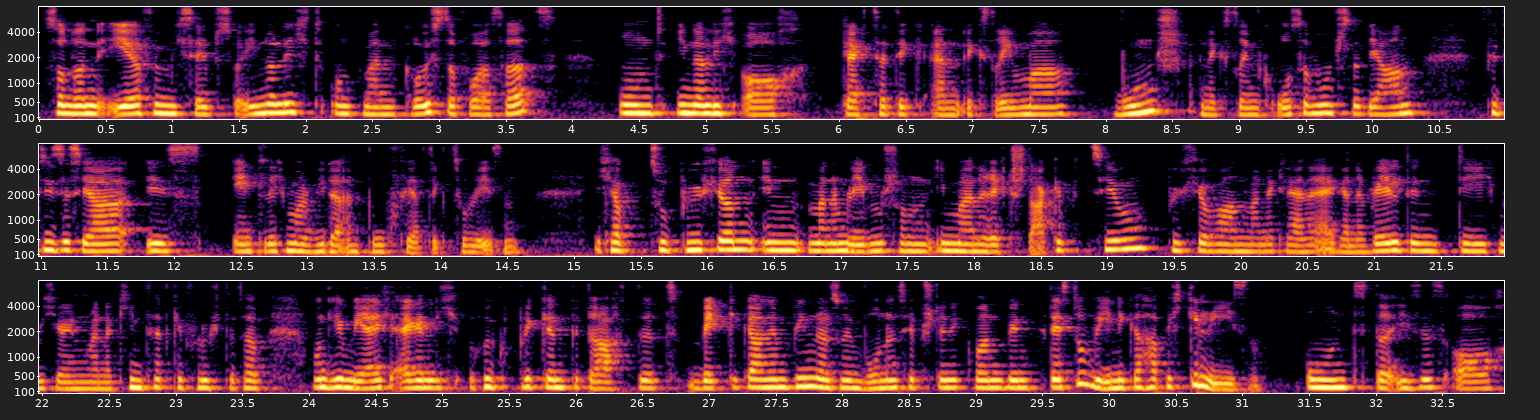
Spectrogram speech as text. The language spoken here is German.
sondern eher für mich selbst verinnerlicht und mein größter Vorsatz und innerlich auch gleichzeitig ein extremer Wunsch, ein extrem großer Wunsch seit Jahren, für dieses Jahr ist endlich mal wieder ein Buch fertig zu lesen. Ich habe zu Büchern in meinem Leben schon immer eine recht starke Beziehung. Bücher waren meine kleine eigene Welt, in die ich mich ja in meiner Kindheit geflüchtet habe. Und je mehr ich eigentlich rückblickend betrachtet weggegangen bin, also im Wohnen selbstständig geworden bin, desto weniger habe ich gelesen. Und da ist es auch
